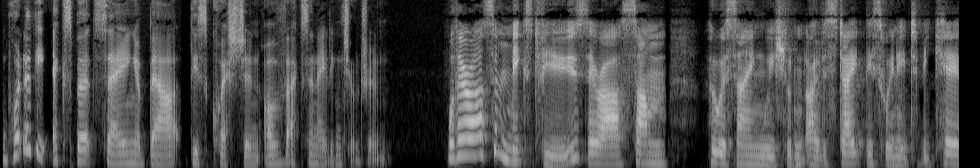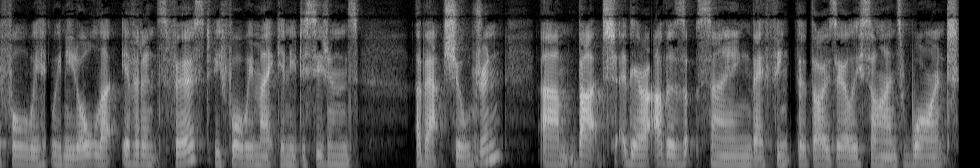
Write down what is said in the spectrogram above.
what are the experts saying about this question of vaccinating children? Well, there are some mixed views. There are some who are saying we shouldn't overstate this, we need to be careful, we, we need all the evidence first before we make any decisions about children. Um, but there are others saying they think that those early signs warrant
